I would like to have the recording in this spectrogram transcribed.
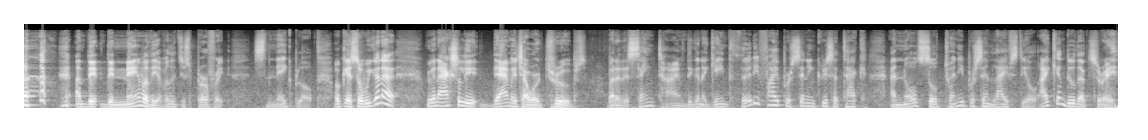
and the, the name of the ability is perfect. Snake Blood. Okay, so we're gonna we're gonna actually damage our troops but at the same time they're gonna gain 35% increased attack and also 20% life steal. I can do that trade.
